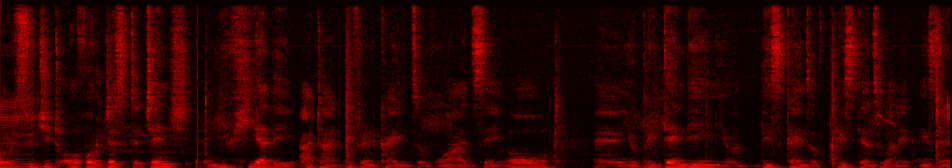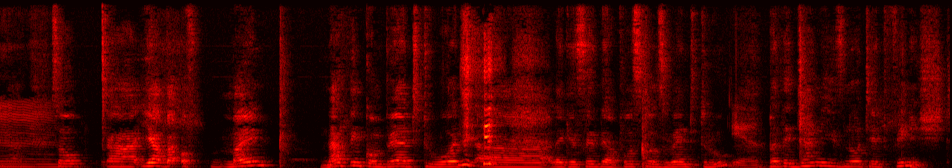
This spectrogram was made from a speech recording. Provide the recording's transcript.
or Mm. switch it off or just change and you hear they utter different kinds of words saying oh uh, you're pretending you're these kinds of Christians who are like this and that. Mm. So uh, yeah, but of mine, nothing compared to what, uh, like I said, the apostles went through. yeah, But the journey is not yet finished.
